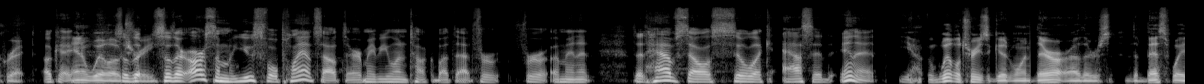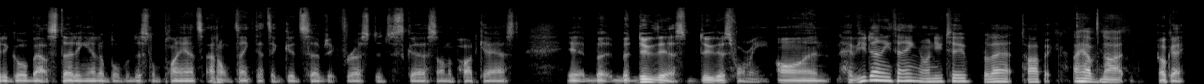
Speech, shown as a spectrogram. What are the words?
correct okay and a willow so tree the, so there are some useful plants out there maybe you want to talk about that for for a minute that have salicylic acid in it yeah, willow tree is a good one. There are others. The best way to go about studying edible medicinal plants, I don't think that's a good subject for us to discuss on a podcast. It, but but do this, do this for me. On have you done anything on YouTube for that topic? I have not. Okay,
